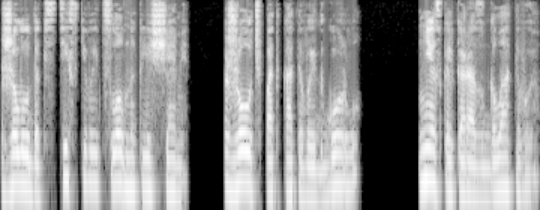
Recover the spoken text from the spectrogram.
Желудок стискивает, словно клещами. Желчь подкатывает горлу. Несколько раз глатываю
